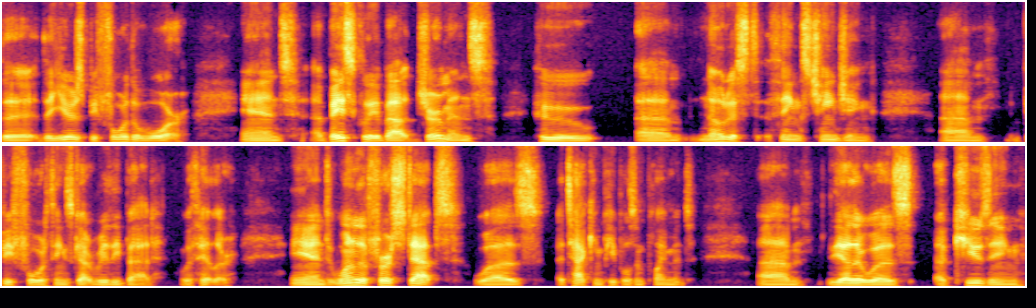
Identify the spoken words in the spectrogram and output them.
the the years before the war, and uh, basically about Germans who um, noticed things changing um, before things got really bad with Hitler. And one of the first steps was attacking people's employment. Um, the other was accusing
